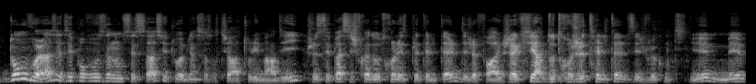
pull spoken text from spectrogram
Donc voilà, c'était pour vous annoncer ça, si tout va bien ça sortira tous les mardis. Je sais pas si je ferai d'autres let's play Telltale, déjà il faudra que j'acquière d'autres jeux Telltale si je veux continuer, mais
